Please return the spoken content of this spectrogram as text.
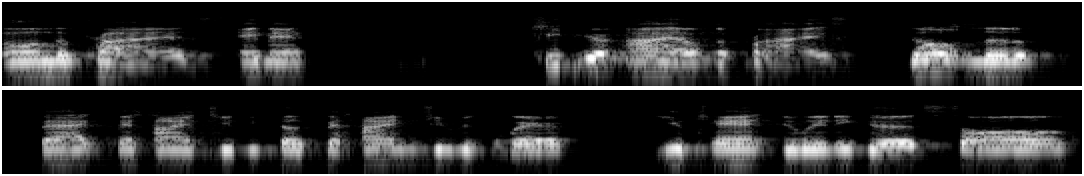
on the prize. Amen. Keep your eye on the prize. Don't look back behind you because behind you is where you can't do any good. Saul,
